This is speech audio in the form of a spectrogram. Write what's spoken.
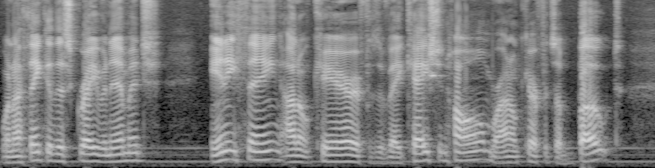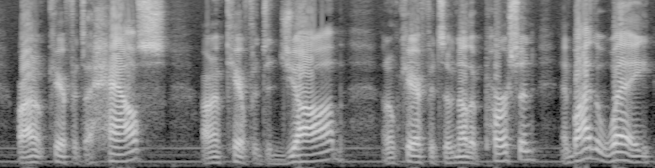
When I think of this graven image, anything, I don't care if it's a vacation home, or I don't care if it's a boat, or I don't care if it's a house, or I don't care if it's a job, don't care if it's another person. And by the way,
